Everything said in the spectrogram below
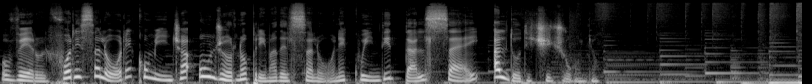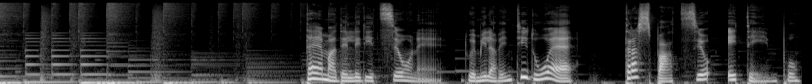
ovvero il fuorisalone comincia un giorno prima del salone, quindi dal 6 al 12 giugno. Tema dell'edizione 2022 è tra spazio e tempo,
